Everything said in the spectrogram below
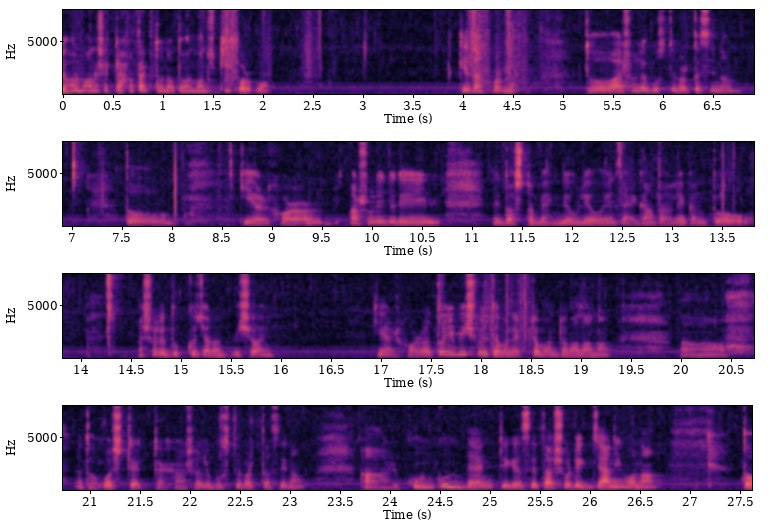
যখন মানুষের টাকা থাকতো না, তখন মানুষ কী করব? কে তা করব? তো আসলে বুঝতে পারতেছি না। তো কি আর করার? আসলে যদি দশটা ব্যাংক দেউলিয়া হয়ে যায় জায়গা তাহলে কিন্তু আসলে দুঃখজনক বিষয়। কি আর করা তো এই বিষয়ে তেমন একটা মনটা ভালো না। এত কষ্টের টাকা আসলে বুঝতে পারতাছি না। আর কোন কোন ব্যাংক ঠিক আছে তা সঠিক জানিও না। তো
